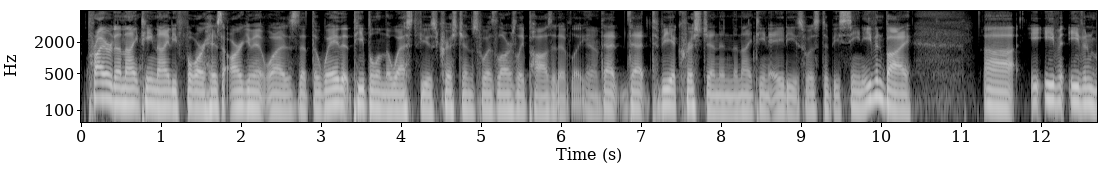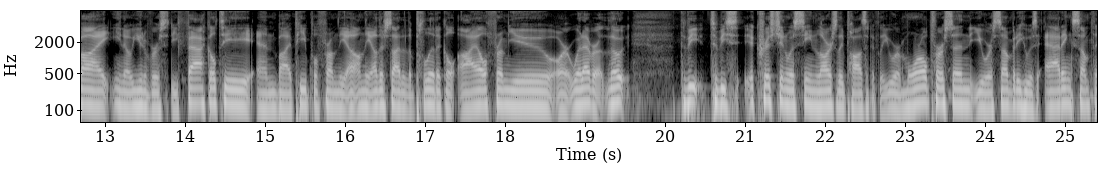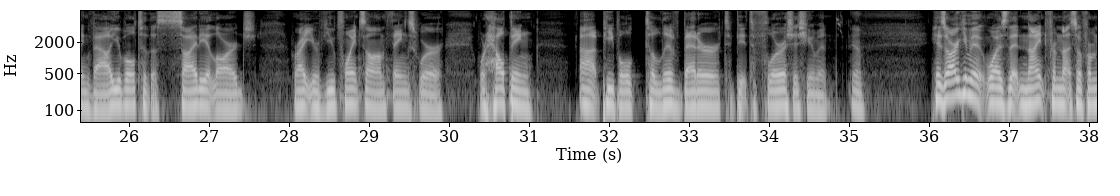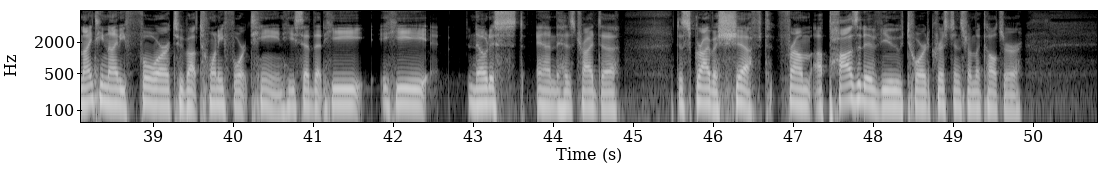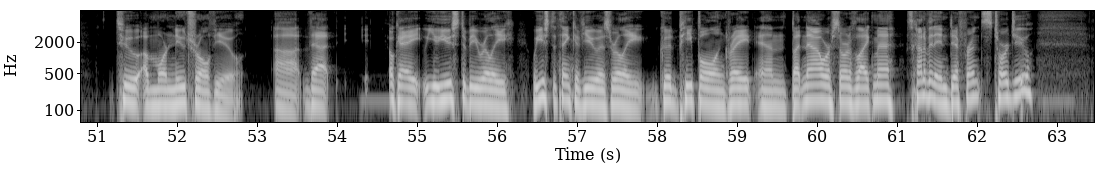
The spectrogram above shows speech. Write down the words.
Prior to 1994, his argument was that the way that people in the West views Christians was largely positively. Yeah. That that to be a Christian in the 1980s was to be seen even by uh, even even by you know university faculty and by people from the on the other side of the political aisle from you or whatever. Though to be to be a Christian was seen largely positively. You were a moral person. You were somebody who was adding something valuable to the society at large. Right, your viewpoints on things were were helping uh, people to live better, to be to flourish as humans. yeah. His argument was that night from so from 1994 to about 2014, he said that he he noticed and has tried to describe a shift from a positive view toward Christians from the culture to a more neutral view. Uh, that okay, you used to be really we used to think of you as really good people and great, and but now we're sort of like meh. It's kind of an indifference toward you.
